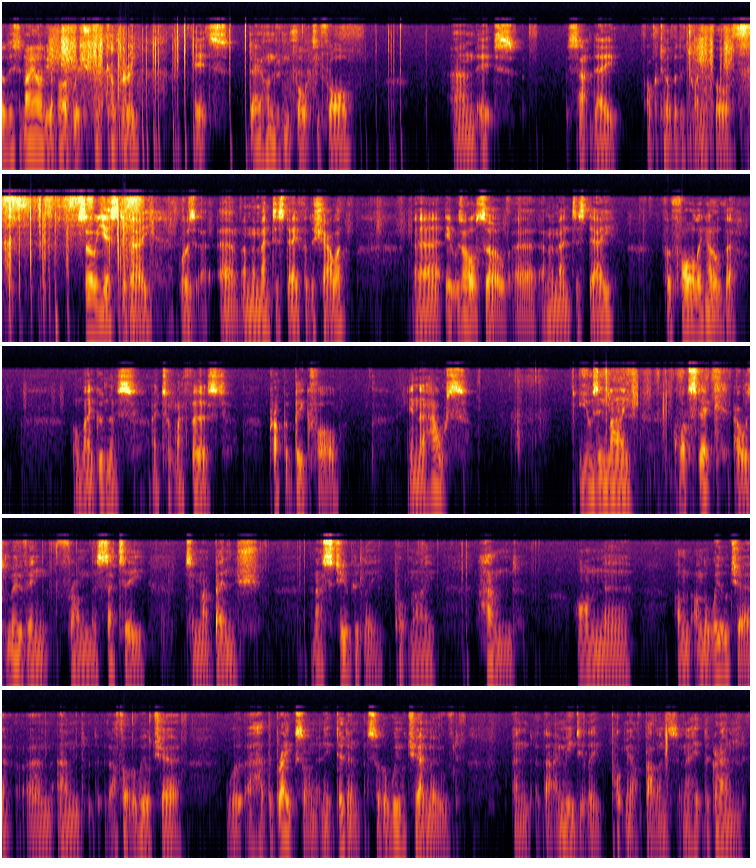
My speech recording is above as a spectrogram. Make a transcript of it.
this is my audio blog, Rich Recovery. It's day 144 and it's Saturday, October the 24th. So, yesterday was a, a momentous day for the shower. Uh, it was also uh, a momentous day for falling over. Oh my goodness, I took my first proper big fall in the house using my quad stick. I was moving from the settee to my bench, and I stupidly put my hand on uh, on on the wheelchair, um, and I thought the wheelchair w- had the brakes on, and it didn't. So the wheelchair moved, and that immediately put me off balance, and I hit the ground.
